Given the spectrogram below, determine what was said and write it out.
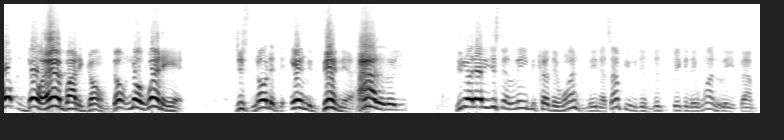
Open door, everybody gone. Don't know where they at. Just know that the enemy been there. Hallelujah. You know, they just didn't leave because they wanted to leave. Now, some people just did because they wanted to leave, family.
